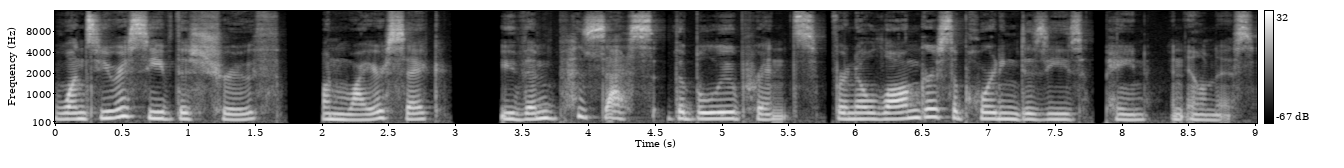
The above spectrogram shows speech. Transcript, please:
Once you receive this truth on why you're sick, you then possess the blueprints for no longer supporting disease, pain, and illness.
